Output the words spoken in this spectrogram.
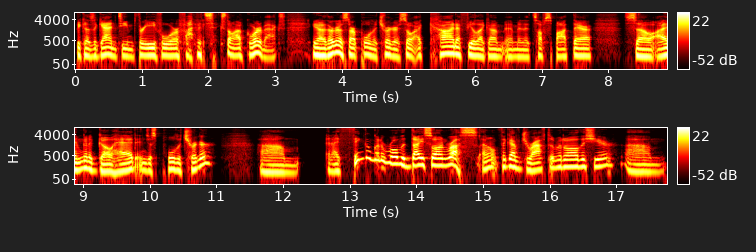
because again, team three, four, five, and six don't have quarterbacks. You know they're gonna start pulling the trigger. So I kind of feel like I'm, I'm in a tough spot there. So I'm gonna go ahead and just pull the trigger. Um, and I think I'm going to roll the dice on Russ. I don't think I've drafted him at all this year. Um,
